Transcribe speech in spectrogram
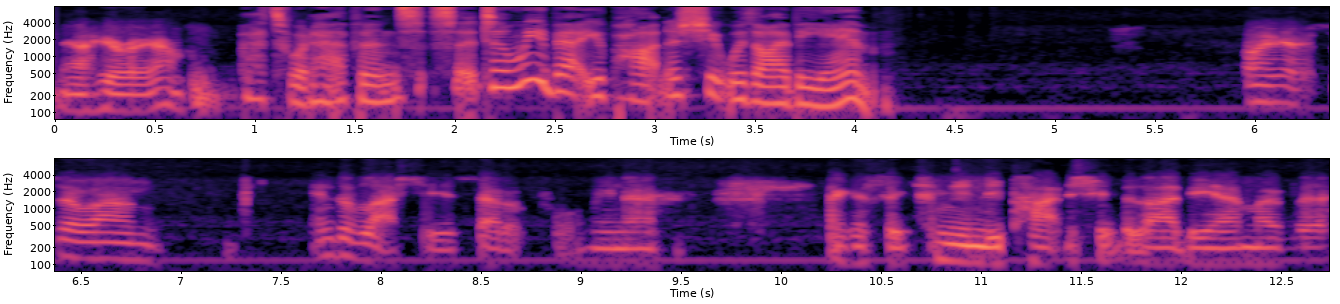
now here I am. That's what happens. So tell me about your partnership with IBM. Oh yeah, so um, end of last year, set up for me, you know, I guess a community partnership with IBM over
